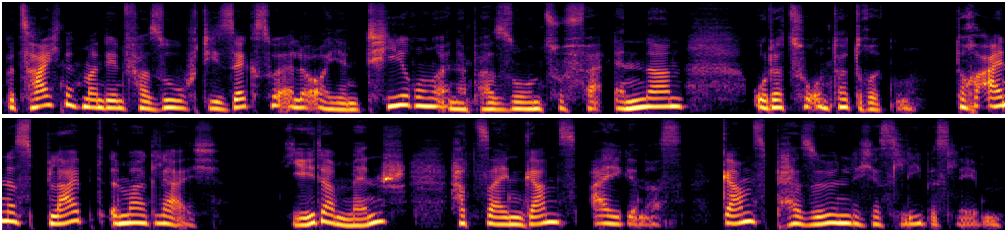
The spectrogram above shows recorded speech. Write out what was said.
bezeichnet man den Versuch, die sexuelle Orientierung einer Person zu verändern oder zu unterdrücken. Doch eines bleibt immer gleich. Jeder Mensch hat sein ganz eigenes, ganz persönliches Liebesleben.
